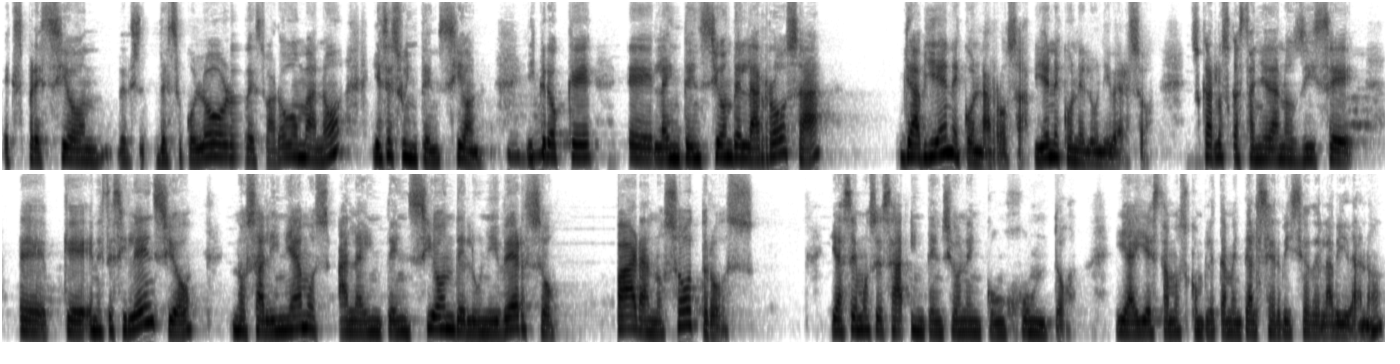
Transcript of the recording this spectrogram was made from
expresión de, su color, de su aroma, ¿no? Y esa es su intención. Y creo que eh, la intención de la rosa ya viene con la rosa, viene con el universo. Carlos Castañeda nos dice eh, que en este silencio nos alineamos a la intención del universo para nosotros y hacemos esa intención en conjunto. Y ahí estamos completamente al servicio de la vida, ¿no?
